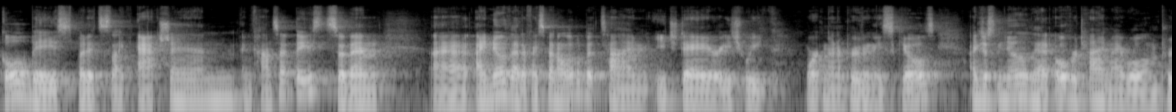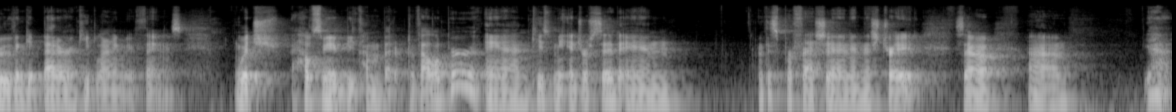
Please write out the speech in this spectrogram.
goal based, but it's like action and concept based. So then uh, I know that if I spend a little bit of time each day or each week working on improving these skills, I just know that over time I will improve and get better and keep learning new things, which helps me become a better developer and keeps me interested in this profession and this trade. So, um, yeah,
